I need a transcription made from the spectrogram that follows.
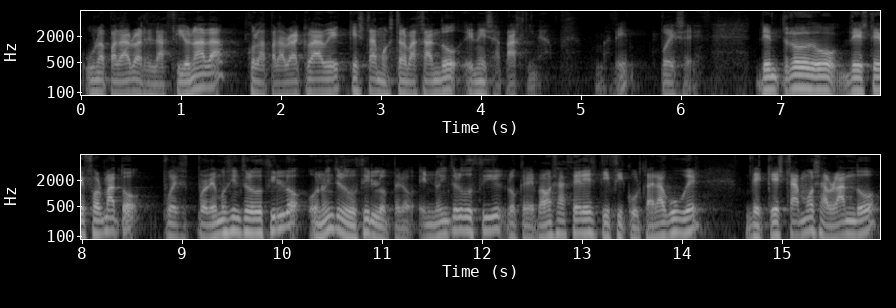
una palabra relacionada con la palabra clave que estamos trabajando en esa página, ¿vale? Pues dentro de este formato pues podemos introducirlo o no introducirlo, pero en no introducir lo que vamos a hacer es dificultar a Google de qué estamos hablando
